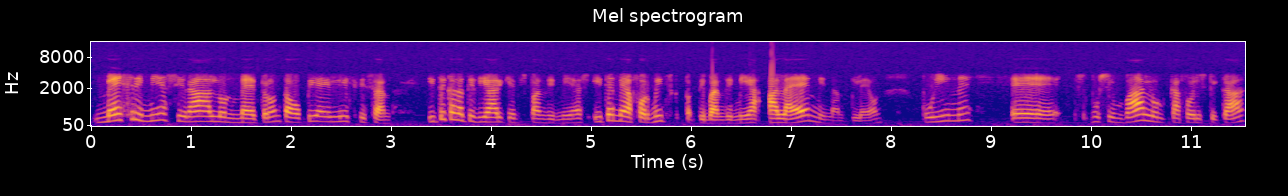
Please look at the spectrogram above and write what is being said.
μέχρι μια σειρά άλλων μέτρων τα οποία ελήφθησαν είτε κατά τη διάρκεια της πανδημίας, είτε με αφορμή την πανδημία, αλλά έμειναν πλέον, που, είναι, ε, που συμβάλλουν καθοριστικά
